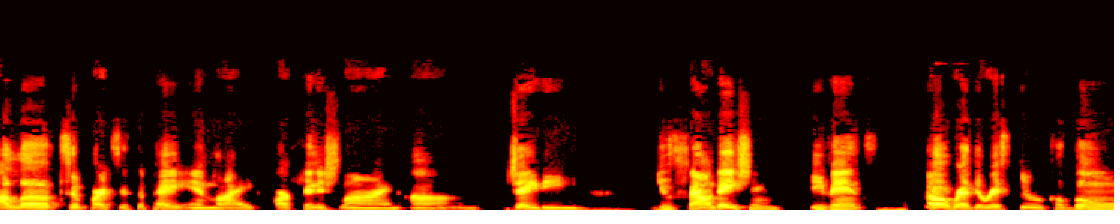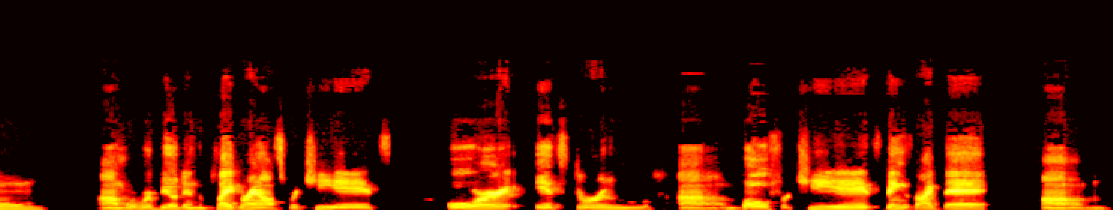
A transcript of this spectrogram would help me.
I love to participate in like our Finish Line um, JD Youth Foundation events. So whether it's through Kaboom, um, where we're building the playgrounds for kids, or it's through um, Bowl for Kids, things like that. Um,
